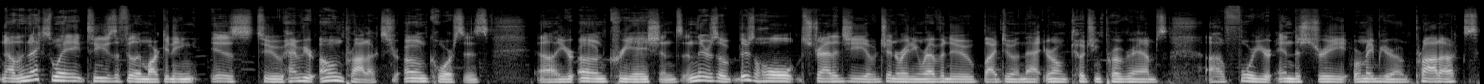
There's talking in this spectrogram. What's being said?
now, the next way to use affiliate marketing is to have your own products, your own courses, uh, your own creations, and there's a there's a whole strategy of generating revenue by doing that. Your own coaching programs uh, for your industry, or maybe your own products,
